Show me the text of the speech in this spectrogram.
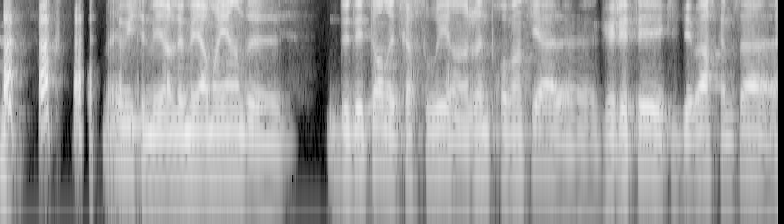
ben oui, c'est le meilleur, le meilleur moyen de, de détendre et de faire sourire un jeune provincial euh, que j'étais et qui débarque comme ça euh,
